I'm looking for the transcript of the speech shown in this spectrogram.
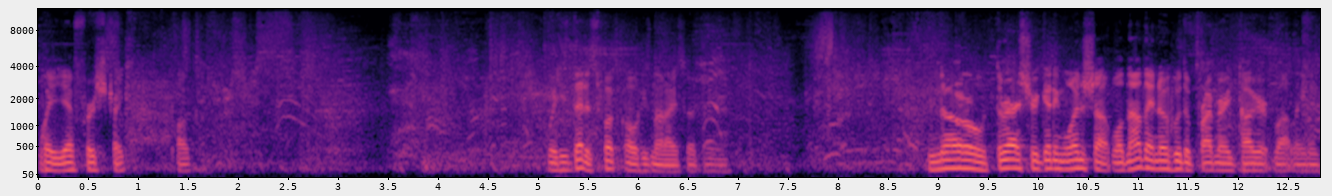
Wait, yeah, first strike. Pog. Wait, he's dead as fuck. Oh, he's not ISO. No, Thresh, you're getting one shot. Well, now they know who the primary target bot lane is.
